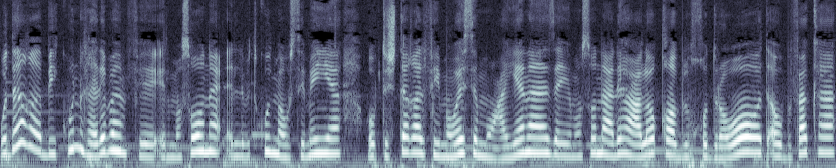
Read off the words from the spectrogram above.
وده بيكون غالبا في المصانع اللي بتكون موسمية وبتشتغل في مواسم معينة زي مصانع لها علاقة بالخضروات أو بفاكهة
